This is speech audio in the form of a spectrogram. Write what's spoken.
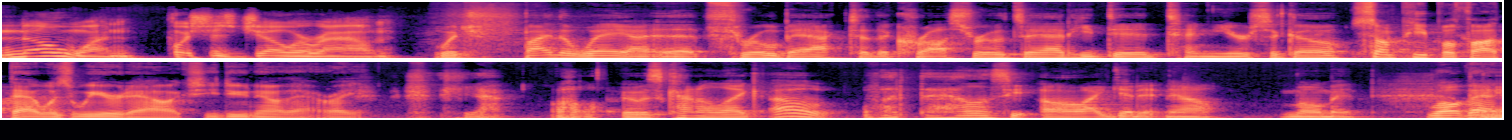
no one pushes Joe around. Which, by the way, I, that throwback to the Crossroads ad he did 10 years ago. Some people thought that was weird, Alex. You do know that, right? yeah. Well, it was kind of like, oh, what the hell is he? Oh, I get it now. Moment. Well, that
